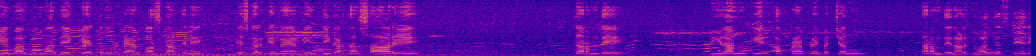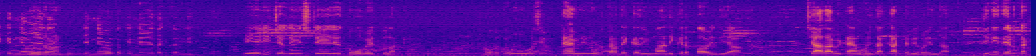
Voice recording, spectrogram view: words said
ਗੇਮਾਂ ਗੂਮਾਂ ਦੇਖ ਕੇ ਇੱਧਰ ਉੱਧਰ ਟਾਈਮ ਪਾਸ ਕਰਦੇ ਨੇ। ਇਸ ਕਰਕੇ ਮੈਂ ਬੇਨਤੀ ਕਰਦਾ ਸਾਰੇ ਧਰਮ ਦੇ ਵੀਰਾਂ ਨੂੰ ਕਿ ਆਪਣੇ ਆਪਣੇ ਬੱਚਿਆਂ ਨੂੰ ਧਰਮ ਦੇ ਨਾਲ ਅੱਜ ਜੋੜੋ ਸਟੇਜ ਕਿੰਨੇ ਵਜੇ ਤੱਕ ਕਿੰਨੇ ਵਜੇ ਤੋਂ ਕਿੰਨੇ ਵਜੇ ਤੱਕ ਚੱਲੀ? ਜੀ ਇਹ ਜੀ ਚੱਲੀ ਸਟੇਜ 2 ਵਜੇ ਤੋਂ ਲੱਗ ਕੇ 2 ਵਜੇ ਤੋਂ ਹੁਣ ਅਸੀਂ ਟਾਈਮ ਨਹੀਂ ਨੋਟ ਕਰਦੇ ਕਦੀ ਮਾਂ ਦੀ ਕਿਰਪਾ ਹੋ ਜਾਂਦੀ ਆ ਜ਼ਿਆਦਾ ਵੀ ਟਾਈਮ ਹੋ ਜਾਂਦਾ ਘੱਟ ਵੀ ਹੋ ਜਾਂਦਾ। ਜਿੰਨੀ ਦੇਰ ਤੱਕ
